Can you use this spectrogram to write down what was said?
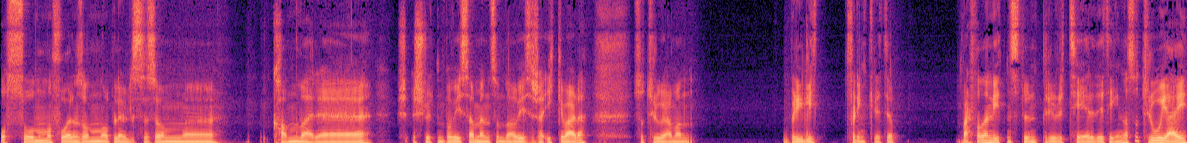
Og så når man får en sånn opplevelse som eh, kan være slutten på visa, men som da viser seg ikke være det, så tror jeg man blir litt flinkere til å i hvert fall en liten stund prioritere de tingene. Og så tror jeg,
